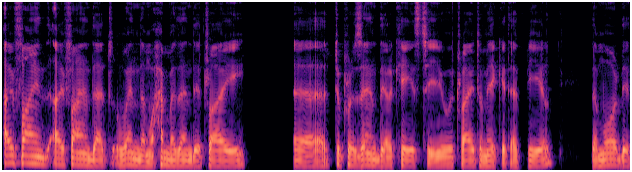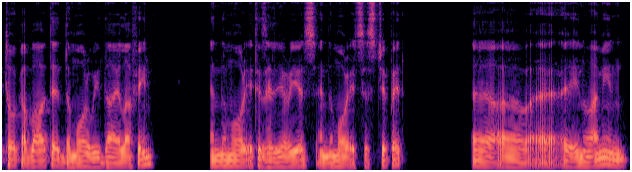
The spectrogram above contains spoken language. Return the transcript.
I find I find that when the Muhammadan they try uh, to present their case to you, try to make it appeal, the more they talk about it, the more we die laughing, and the more it is hilarious, and the more it's stupid. Uh, uh, you know, I mean,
